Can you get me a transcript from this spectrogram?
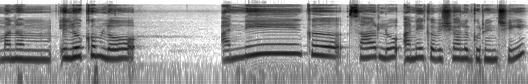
మనం ఈ లోకంలో అనేక సార్లు అనేక విషయాల గురించి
